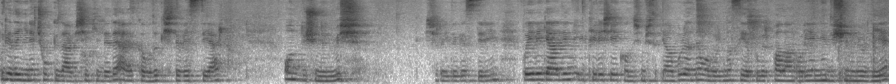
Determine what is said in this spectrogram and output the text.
Buraya da yine çok güzel bir şekilde de ayakkabılık işte vestiyer. Onu düşünülmüş. Şurayı da göstereyim. Bu eve geldiğimde Ülkü'yle şey konuşmuştuk. Ya bura ne olur, nasıl yapılır falan, oraya ne düşünülür diye.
